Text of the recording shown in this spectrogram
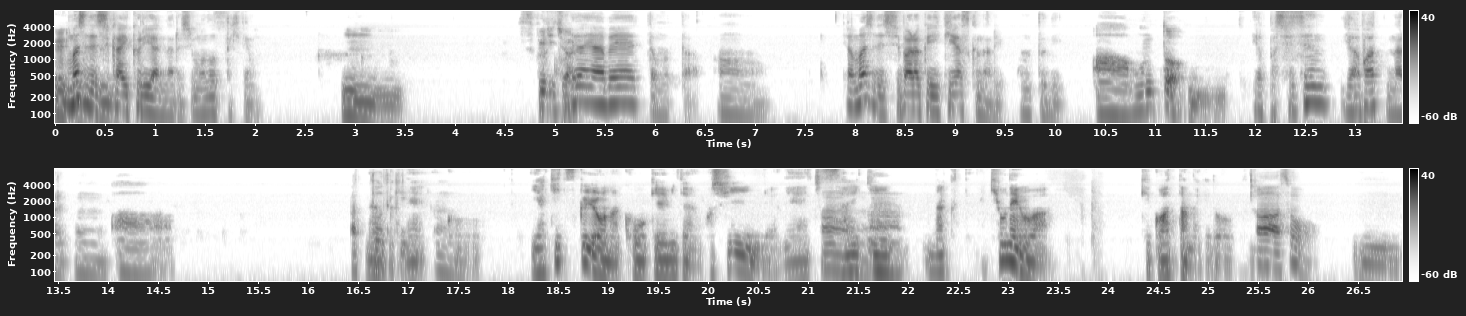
う。マジで視界クリアになるし、戻ってきても。うん。スピリチュアル。これはやべえって思った。うん。いや、マジでしばらく行きやすくなるよ、本当に。ああ、ほんと。うん。やっぱ自然やばってなる。うん。あ圧倒的。ね、うんこう、焼き付くような光景みたいなの欲しいんだよね。ちょっと最あ。近なくて、ね、去年は結構あったんだけど、ああ、そうん。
